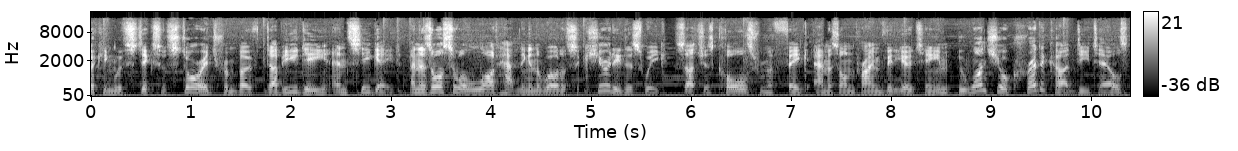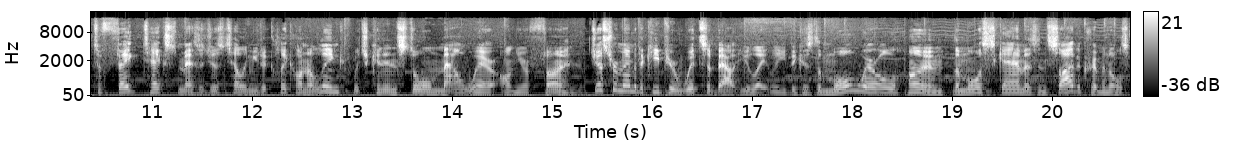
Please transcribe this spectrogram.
working with sticks of storage from both WD and Seagate. And there's also a lot happening in the world of security this week, such as calls from a fake Amazon Prime Video team who wants your credit card details to fake text messages telling you to click on a link which can install malware on your phone. Just remember to keep your wits about you lately because the more we're all home, the more scammers and cybercriminals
